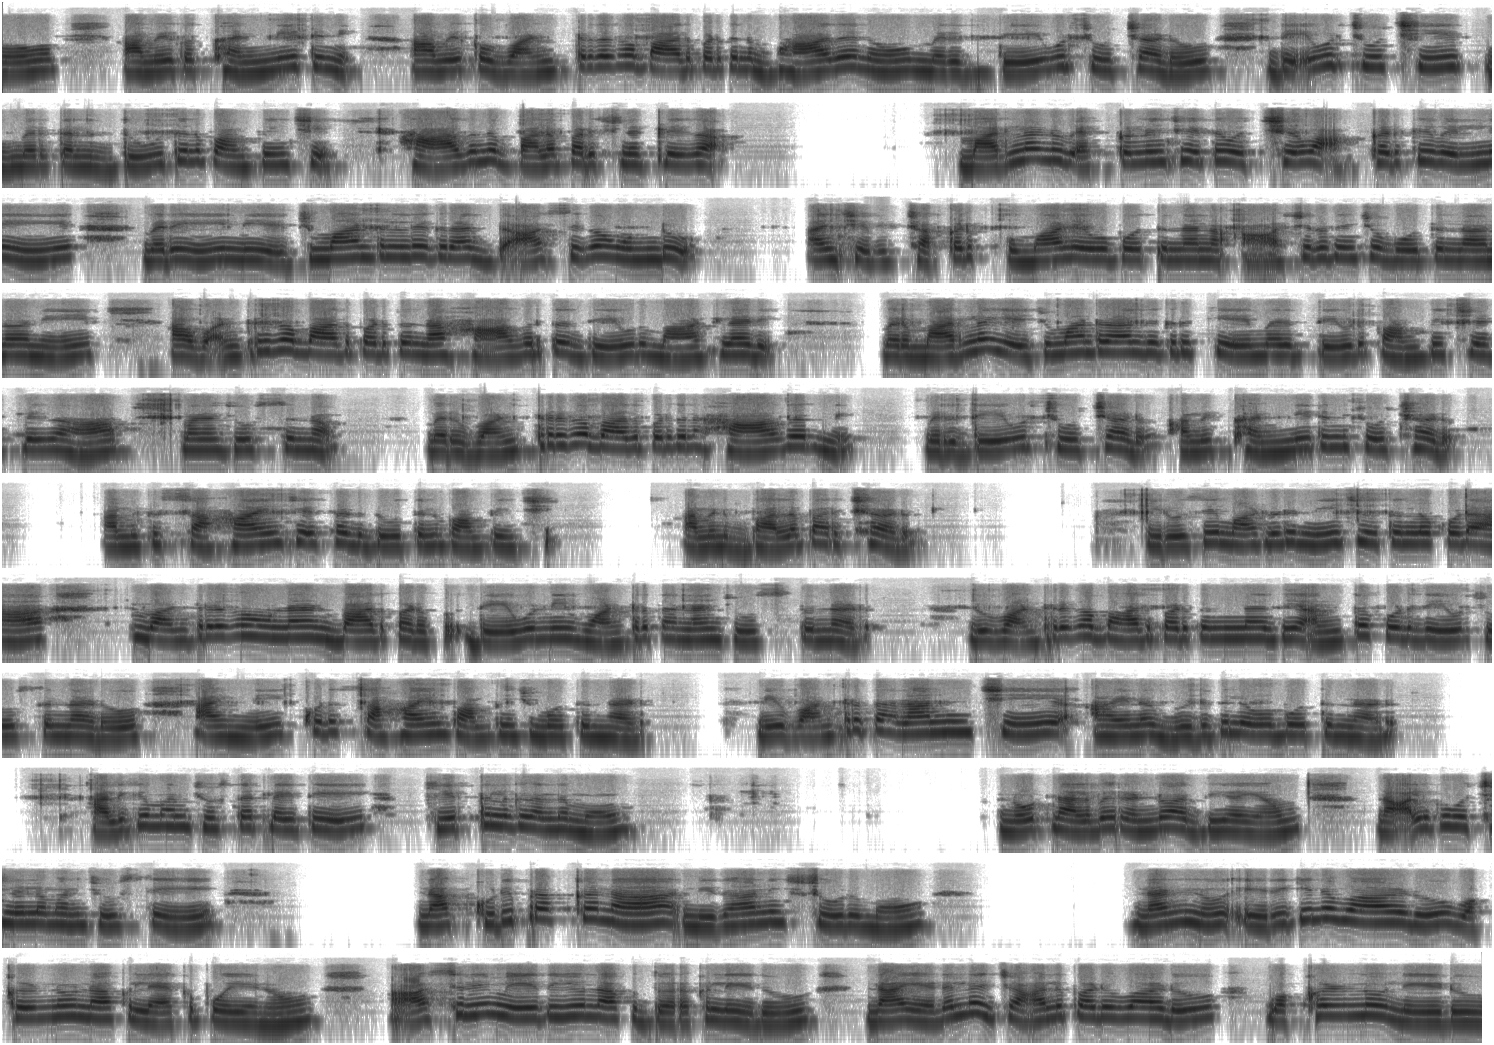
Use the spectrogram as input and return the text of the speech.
ఆమె యొక్క కన్నీటిని ఆమె యొక్క ఒంటరిగా బాధపడుతున్న బాధను మరి దేవుడు చూచాడు. దేవుడు చూచి మరి తన దూతను పంపించి హాగను బలపరిచినట్లుగా మరలా నువ్వు ఎక్కడి నుంచి అయితే వచ్చావో అక్కడికి వెళ్ళి మరి నీ యజమానుల దగ్గర దాసిగా ఉండు అని చెప్పి చక్కటి కుమారులు ఇవ్వబోతున్నాను ఆశీర్వదించబోతున్నాను అని ఆ ఒంటరిగా బాధపడుతున్న హాగర్తో దేవుడు మాట్లాడి మరి మరలా యజమానురాల దగ్గరికి మరి దేవుడు పంపించినట్లుగా మనం చూస్తున్నాం. మరి ఒంటరిగా బాధపడుతున్న హాగర్ని మరి దేవుడు చూచాడు ఆమె కన్నీటిని చూచాడు ఆమెకు సహాయం చేశాడు దూతను పంపించి ఆమెను బలపరిచాడు. ఈ రోజు మాట్లాడే నీ జీవితంలో కూడా ఒంటరిగా ఉన్నానని బాధపడకు. దేవుడు నీ ఒంటరితనాన్ని చూస్తున్నాడు. నువ్వు ఒంటరిగా బాధపడుతున్నది అంతా కూడా దేవుడు చూస్తున్నాడు. ఆయన నీకు కూడా సహాయం పంపించబోతున్నాడు. నీ ఒంటరితనా నుంచి ఆయన విడుదల ఇవ్వబోతున్నాడు. అలాగే మనం చూసినట్లయితే కీర్తన గ్రంథము నూట నలభై రెండో అధ్యాయం నాలుగో వచ్చినలో మనం చూస్తే నా కుడి ప్రక్కన నిదానించి చూడుము. నన్ను ఎరిగిన వాడు ఒక్కడునూ నాకు లేకపోయాను. ఆశ్రయం ఏదియో నాకు దొరకలేదు. నా ఎడల జాలుపడువాడు ఒక్కడునూ లేడు.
